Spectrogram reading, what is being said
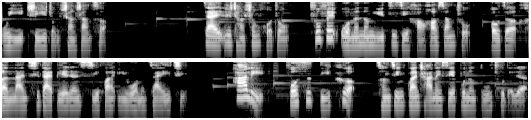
无疑是一种上上策。”在日常生活中，除非我们能与自己好好相处，否则很难期待别人喜欢与我们在一起。哈里·佛斯迪克曾经观察那些不能独处的人，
